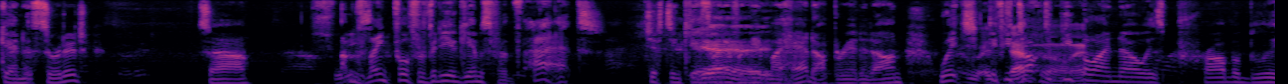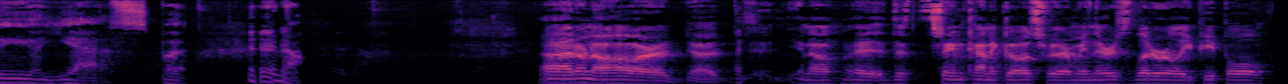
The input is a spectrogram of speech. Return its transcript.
getting it sorted so i'm thankful for video games for that just in case I ever Yeah. need my head operated on, which, Uh, if you talk to people I know, is probably a yes. But you know, Uh, I don't know how our, uh, you know, uh, the same kind of goes for. I mean, there's literally people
